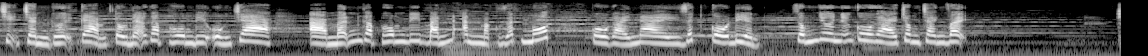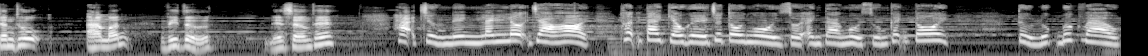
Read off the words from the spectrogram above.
Chị Trần gợi cảm tôi đã gặp hôm đi uống trà, À Mẫn gặp hôm đi bắn ăn mặc rất mốt. Cô gái này rất cổ điển, giống như những cô gái trong tranh vậy. Trần Thụ, À Mẫn, Vi tử, đến sớm thế? Hạ trưởng Ninh lanh lợi chào hỏi, thuận tay kéo ghế cho tôi ngồi rồi anh ta ngồi xuống cạnh tôi. Từ lúc bước vào,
